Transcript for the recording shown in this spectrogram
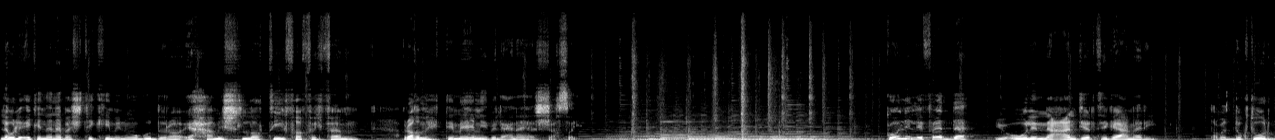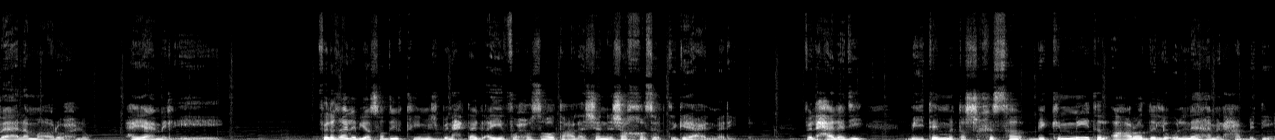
لو لقيت إن أنا بشتكي من وجود رائحة مش لطيفة في الفم رغم اهتمامي بالعناية الشخصية. كل اللي فات ده يقول إن عندي ارتجاع مريء. طب الدكتور بقى لما أروح له هيعمل إيه؟ في الغالب يا صديقي مش بنحتاج أي فحوصات علشان نشخص ارتجاع المريء في الحالة دي بيتم تشخيصها بكمية الأعراض اللي قلناها من حبتين.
